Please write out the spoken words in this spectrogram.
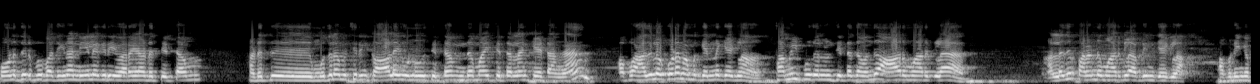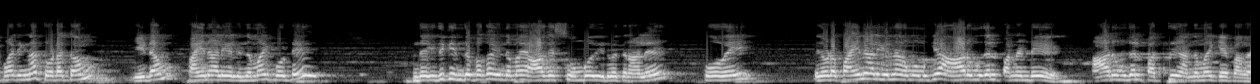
போன திருப்பு பாத்தீங்கன்னா நீலகிரி வரையாடு திட்டம் அடுத்து முதலமைச்சரின் காலை உணவு திட்டம் இந்த மாதிரி திட்டம் எல்லாம் கேட்டாங்க. அப்போ அதுல கூட நமக்கு என்ன கேட்கலாம்? தமிழ் புதல்வன் திட்டத்தை வந்து ஆறு மார்க்ல அல்லது பன்னெண்டு மார்க்ல அப்படின்னு கேட்கலாம். அப்ப நீங்க பாத்தீங்கன்னா தொடக்கம் இடம் பயனாளிகள் இந்த மாதிரி போட்டு இந்த இதுக்கு இந்த பக்கம் இந்த மாதிரி ஆகஸ்ட் ஒன்பது இருபத்தி நாலு கோவை இதோட பயனாளிகள் தான் ரொம்ப முக்கியம். ஆறு முதல் பன்னெண்டு ஆறு முதல் பத்து அந்த மாதிரி கேட்பாங்க.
